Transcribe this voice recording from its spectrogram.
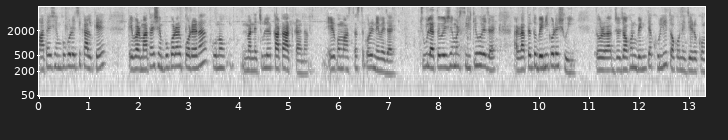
মাথায় শ্যাম্পু করেছি কালকে। এবার মাথায় শ্যাম্পু করার পরে না, কোনো মানে চুলের কাটা আটকায় না। এরকম আস্তে আস্তে করে নেমে যায়। চুল এত বেশি আমার সিল্কি হয়ে যায়। আর রাতে তো বেনি করে শুই। তো যখন বেনিটা খুলি তখন এই যেরকম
